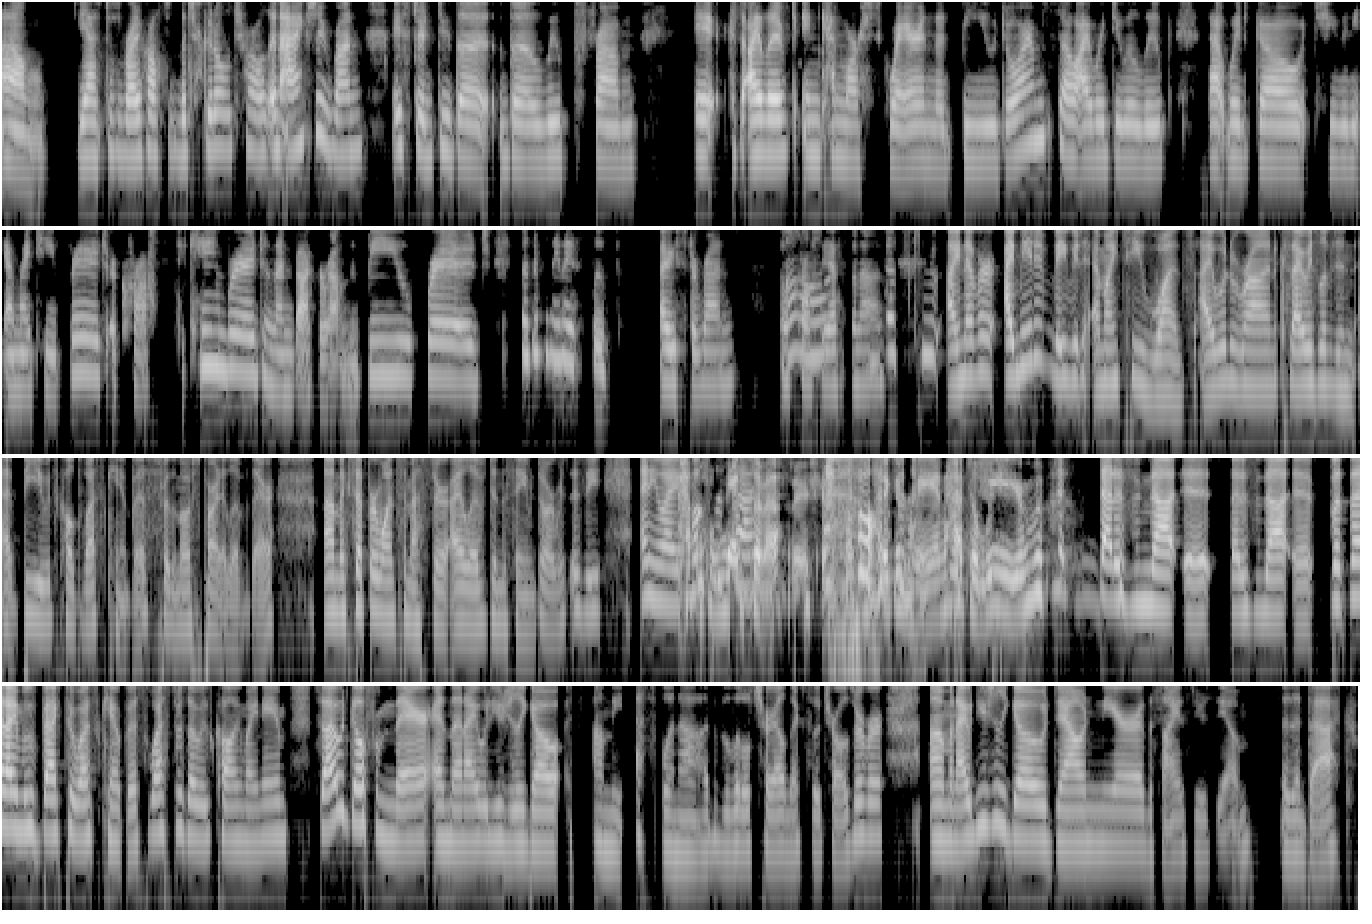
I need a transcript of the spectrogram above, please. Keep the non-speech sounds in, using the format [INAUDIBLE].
um, yeah, just right across the good old Charles. And I actually run. I used to do the the loop from it because I lived in Kenmore Square in the BU dorms, so I would do a loop that would go to the MIT bridge across to Cambridge and then back around the BU bridge. It was a really nice loop. I used to run across the Esplanade. That's cute. I never, I made it maybe to MIT once. I would run because I always lived in at BU. It's called West Campus. For the most part, I lived there, um, except for one semester I lived in the same dorm as Izzy. Anyway, [LAUGHS] most of the one time, semester. She got [LAUGHS] sick of me and had to leave. That is not it. That is not it. But then I moved back to West Campus. West was always calling my name. So I would go from there and then I would usually go it's on the Esplanade, the little trail next to the Charles River. Um and I would usually go down near the Science Museum and then back.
